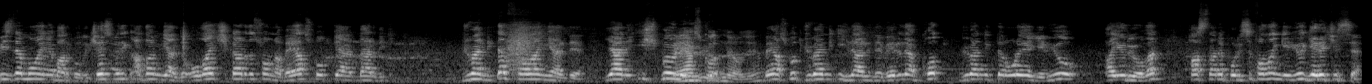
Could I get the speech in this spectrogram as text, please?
Biz de muayene barkodu kesmedik. Adam geldi. Olay çıkardı sonra beyaz kod verdik. Güvenlikler falan geldi. Yani iş böyle Beyaz yürüyor. kod ne oluyor? Beyaz kod güvenlik ihlalinde verilen kod güvenlikler oraya geliyor ayırıyorlar. Hastane polisi falan geliyor gerekirse.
